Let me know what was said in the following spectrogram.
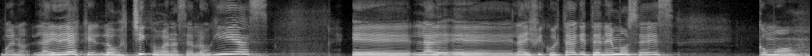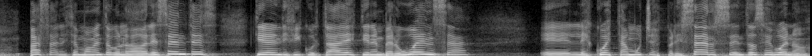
Bueno, la idea es que los chicos van a ser los guías. Eh, eh, la dificultad que tenemos es como pasa en este momento con los adolescentes, tienen dificultades, tienen vergüenza, eh, les cuesta mucho expresarse, entonces bueno,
